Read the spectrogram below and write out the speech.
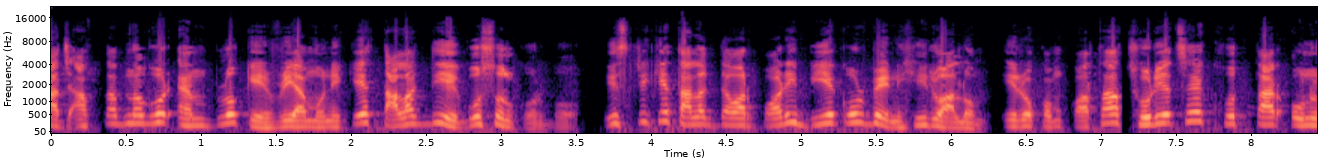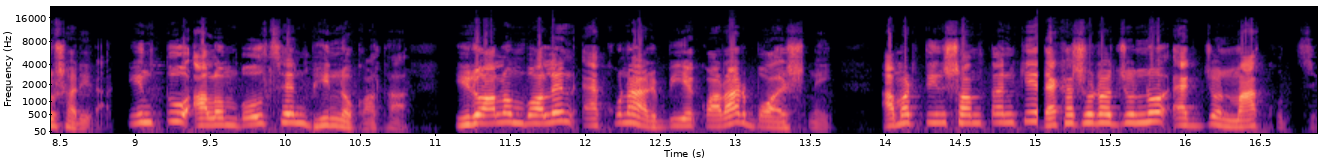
আজ আফতাবনগর এম ব্লকে রিয়ামণিকে তালাক দিয়ে গোসল করব। স্ত্রীকে তালাক দেওয়ার পরই বিয়ে করবেন হিরো আলম। এরকম কথা ছড়িয়েছে খোদ তার অনুসারীরা। কিন্তু আলম বলছেন ভিন্ন কথা। হিরো আলম বলেন, এখন আর বিয়ে করার বয়স নেই। আমার তিন সন্তানকে দেখাশোনার জন্য একজন মা খুঁজছে।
